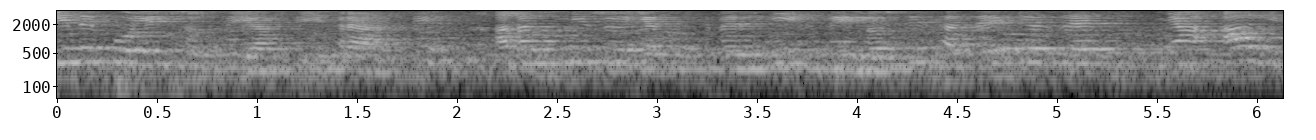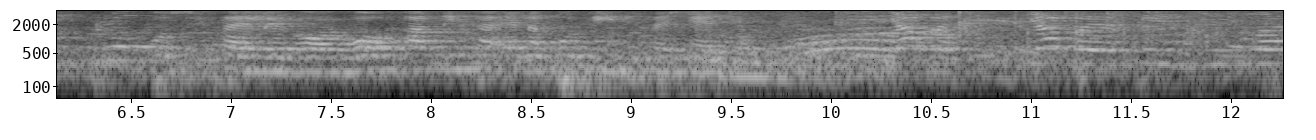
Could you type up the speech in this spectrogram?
Είναι πολύ σωστή αυτή η φράση, αλλά νομίζω για τη σημερινή εκδήλωση θα τέριαζε μια άλλη πρόποση, θα έλεγα εγώ, αν είχα ένα ποτήρι στα χέρια μου. я бы произнесла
